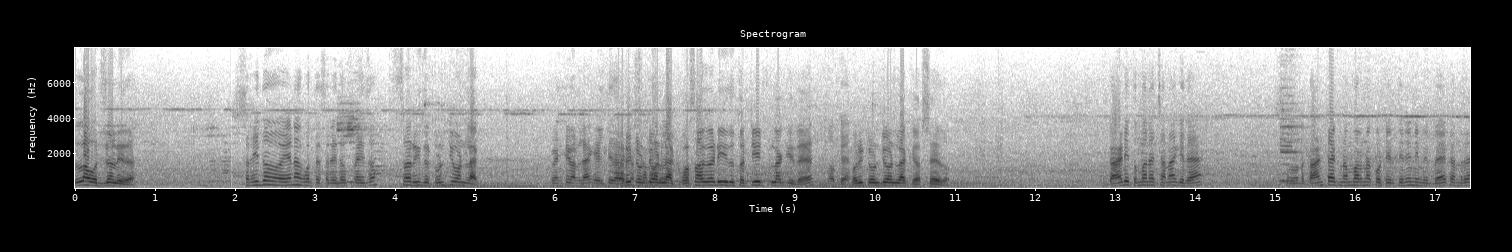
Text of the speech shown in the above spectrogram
ಎಲ್ಲ ಒರಿಜಿನಲ್ ಇದೆ. ಸರ್ ಇದು ಏನಾಗುತ್ತೆ ಸರ್ ಇದು ಪ್ರೈಸು ಸರ್ ಇದು twenty one lakh twenty one lakh ಹೇಳ್ತಿದ್ದಾರೆ ಬರೀ ಟ್ವೆಂಟಿ ಒನ್ ಲ್ಯಾಕ್ ಹೊಸ ಗಾಡಿ ಇದು ತರ್ಟಿ ಏಟ್ ಲ್ಯಾಕ್ ಇದೆ. ಓಕೆ ಬರೀ ಟ್ವೆಂಟಿ ಒನ್ ಲ್ಯಾಕ್ ಅಷ್ಟೇ ಇದು. ಗಾಡಿ ತುಂಬಾ ಚೆನ್ನಾಗಿದೆ. ಸೊ ಕಾಂಟ್ಯಾಕ್ಟ್ ನಂಬರ್ನ ಕೊಟ್ಟಿರ್ತೀನಿ. ನಿಮಗೆ ಬೇಕಂದ್ರೆ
